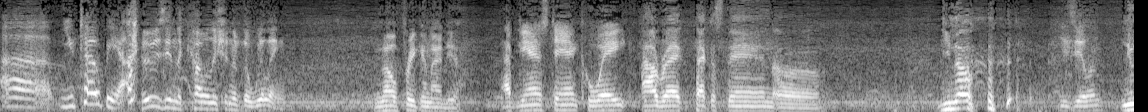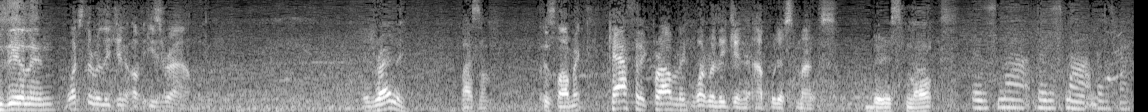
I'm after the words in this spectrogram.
Uh, Utopia. Who's in the coalition of the willing? No freaking idea. Afghanistan, Kuwait, Iraq, Pakistan, uh, you know, New Zealand. New Zealand. What's the religion of Israel? Israeli. Muslim. Islamic. Catholic, probably. What religion are Buddhist monks? Buddhist monks, Buddhist monk, Buddhist monk, Buddhist monk.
